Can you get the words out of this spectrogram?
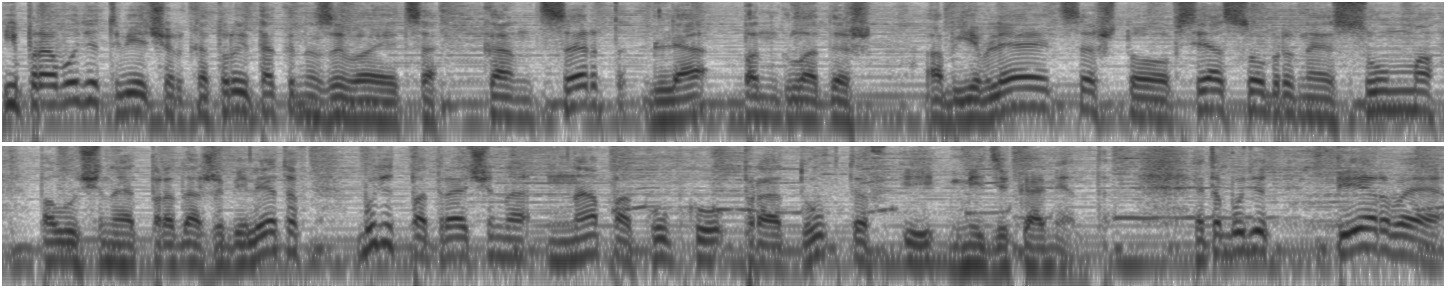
и проводит вечер, который так и называется концерт для Бангладеш. Объявляется, что вся собранная сумма, полученная от продажи билетов, будет потрачена на покупку продуктов и медикаментов. Это будет первая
